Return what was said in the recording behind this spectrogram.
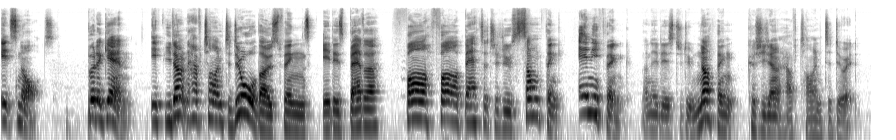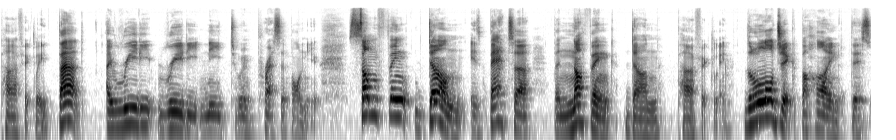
it's not. But again, if you don't have time to do all those things, it is better far, far better to do something, anything, than it is to do nothing because you don't have time to do it perfectly. That I really, really need to impress upon you. Something done is better than nothing done perfectly. The logic behind this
